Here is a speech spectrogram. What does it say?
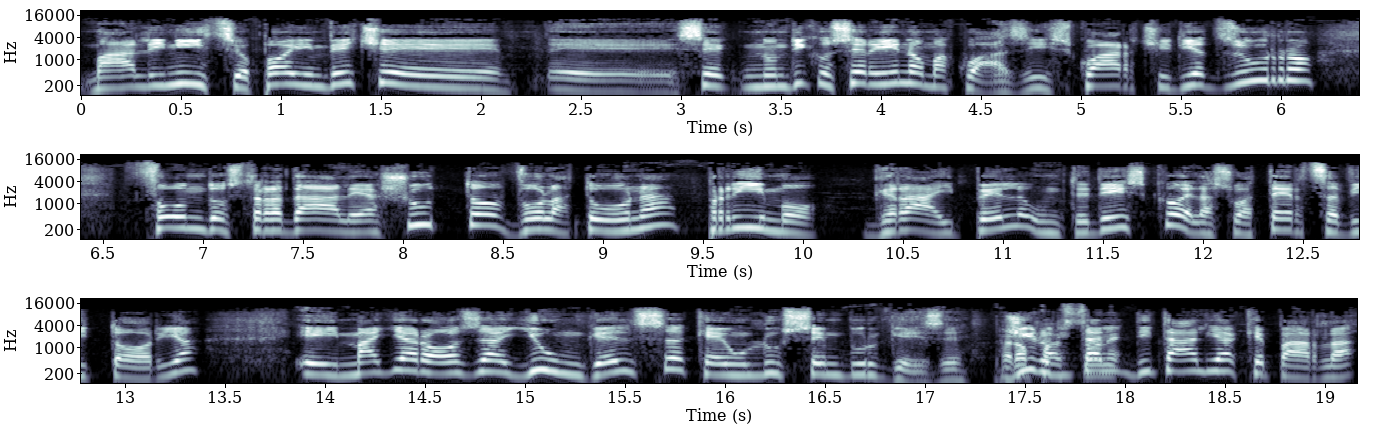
Ma all'inizio, poi invece, eh, se- non dico sereno, ma quasi, squarci di azzurro, fondo stradale asciutto, volatona, primo Greipel, un tedesco, è la sua terza vittoria, e in maglia rosa Jungels, che è un lussemburghese. Però Giro Pastone- d'Ita- d'Italia che parla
